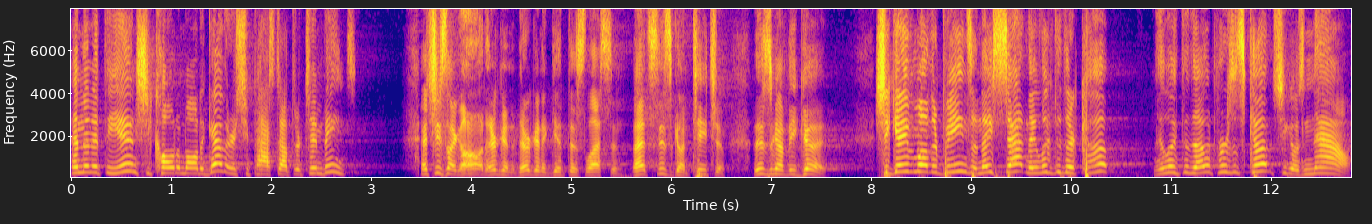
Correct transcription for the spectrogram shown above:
And then at the end, she called them all together and she passed out their 10 beans. And she's like, oh, they're gonna, they're gonna get this lesson. That's this is gonna teach them. This is gonna be good. She gave them all their beans, and they sat and they looked at their cup. They looked at the other person's cup. She goes, Now,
